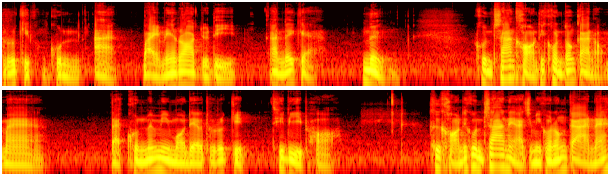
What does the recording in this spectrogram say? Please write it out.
ธุรกิจของคุณอาจไปไม่รอดอยู่ดี อันได้แก่ 1. คุณสร้างของที่คนต้องการออกมา แต่คุณไม่มีโมเดลธุรกิจที่ดีพอ คือของที่คุณสร้างเนี่ยอาจจะมีคนต้องการนะ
